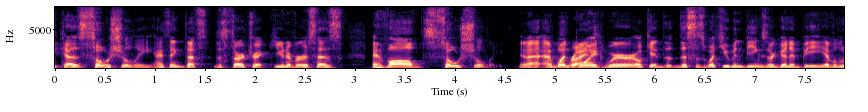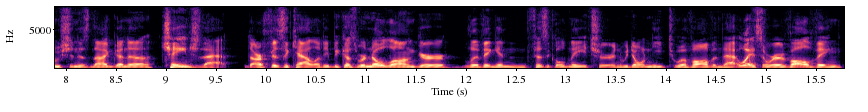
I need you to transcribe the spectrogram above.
Because socially, I think that's the Star Trek universe has evolved socially. You know, at one Right. point where, okay, th- this is what human beings are going to be. Evolution is not going to change that, our physicality, because we're no longer living in physical nature and we don't need to evolve in that way. So we're evolving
